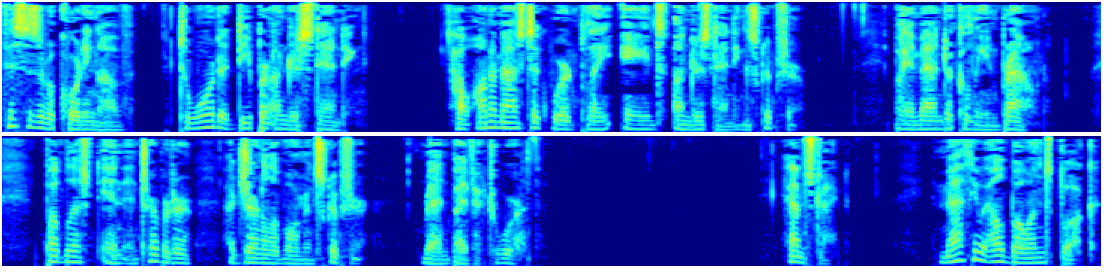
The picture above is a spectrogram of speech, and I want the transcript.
This is a recording of Toward a Deeper Understanding How Onomastic Wordplay Aids Understanding Scripture by Amanda Colleen Brown. Published in Interpreter, a Journal of Mormon Scripture. Read by Victor Worth. Abstract. Matthew L. Bowen's book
